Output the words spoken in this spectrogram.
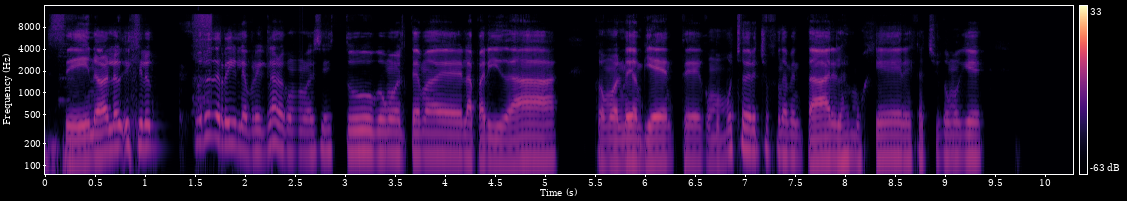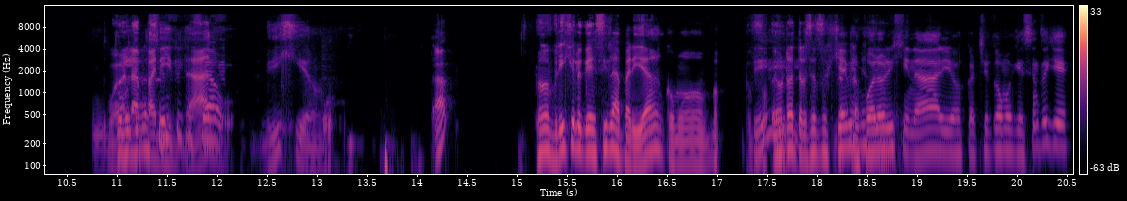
Sí, no, lo, es que lo encuentro terrible, porque claro, como decís tú, como el tema de la paridad, como el medio ambiente, como muchos derechos fundamentales, las mujeres, ¿cachai? Como que, Bueno, como la que paridad, u- Brigio. ¿Ah? No, Brigio lo que decía la paridad, como fu- es un Sí, retroceso heavy los pueblos originarios, ¿cachai? Como que siento que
